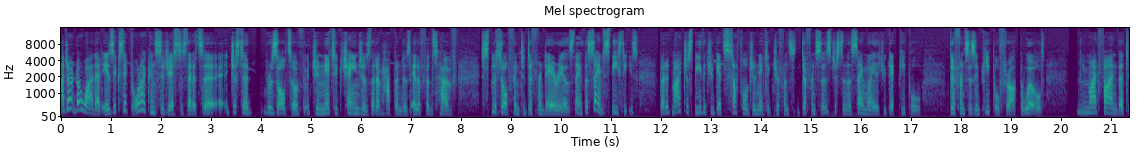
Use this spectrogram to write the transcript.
I don't know why that is, except all I can suggest is that it's a just a result of genetic changes that have happened as elephants have split off into different areas. They're the same species, but it might just be that you get subtle genetic difference, differences, just in the same way that you get people differences in people throughout the world. You might find that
